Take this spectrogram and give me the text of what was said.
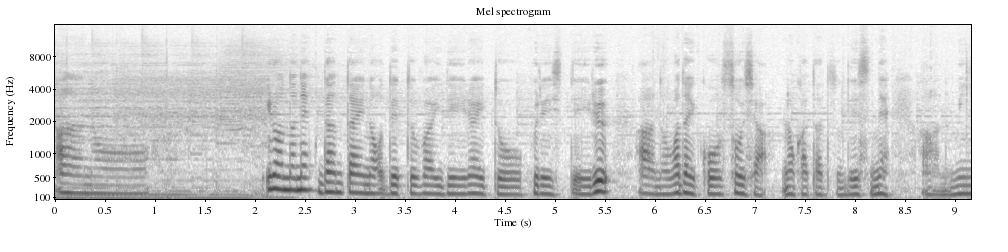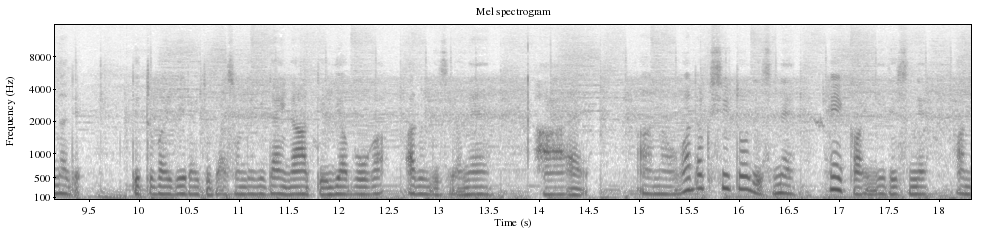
あのいろんなね団体のデッドバイデイライトをプレイしているあの和太鼓奏者の方とですねあのみんなでデッドバイデイライトで遊んでみたいなっていう野望があるんですよね。はい。あの私とですね閉会にですねあの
